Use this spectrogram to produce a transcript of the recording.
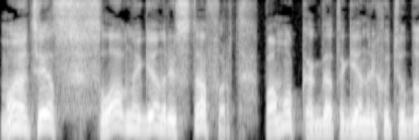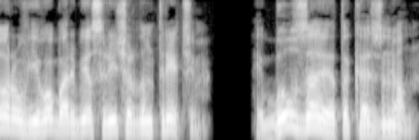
Мой отец, славный Генри Стаффорд, помог когда-то Генриху Тюдору в его борьбе с Ричардом Третьим и был за это казнен»,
